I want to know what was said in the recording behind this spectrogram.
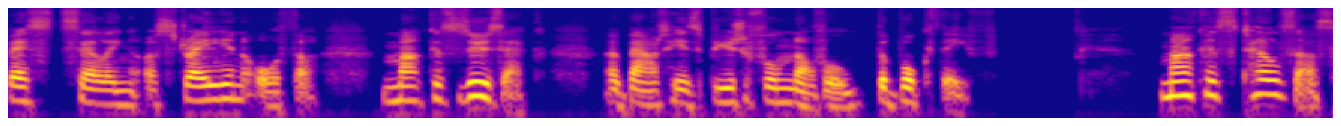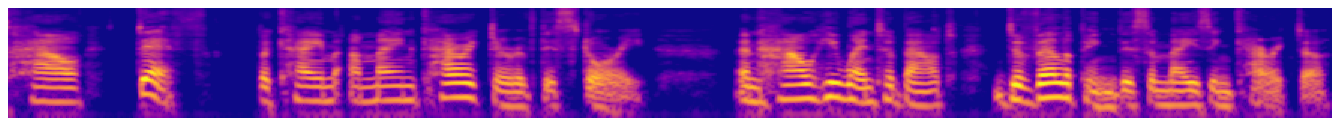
best selling Australian author Marcus Zusak about his beautiful novel, The Book Thief. Marcus tells us how death became a main character of this story and how he went about developing this amazing character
